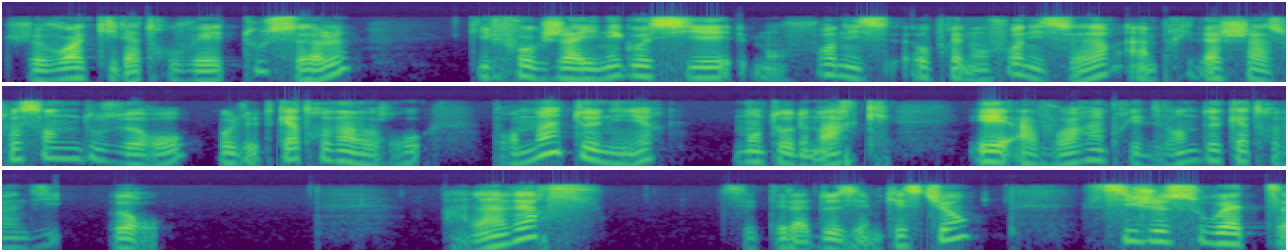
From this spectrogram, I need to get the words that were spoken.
je vois qu'il a trouvé tout seul qu'il faut que j'aille négocier auprès de mon fournisseur un prix d'achat à 72 euros au lieu de 80 euros pour maintenir mon taux de marque et avoir un prix de vente de 90 euros. À l'inverse, c'était la deuxième question, si je souhaite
